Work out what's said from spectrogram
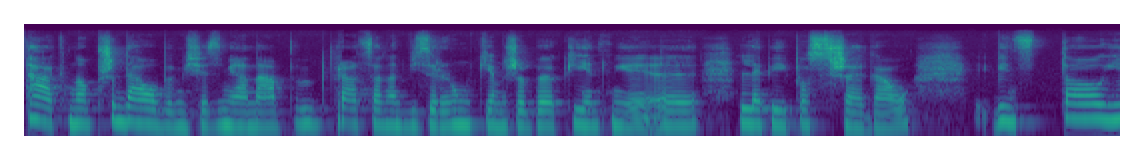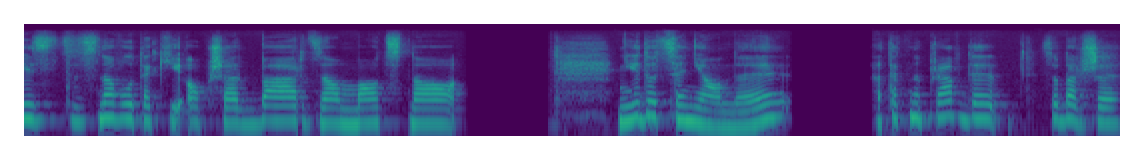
tak, no przydałoby mi się zmiana, praca nad wizerunkiem, żeby klient mnie e, lepiej postrzegał. Więc to jest znowu taki obszar bardzo mocno niedoceniony, a tak naprawdę zobacz, że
